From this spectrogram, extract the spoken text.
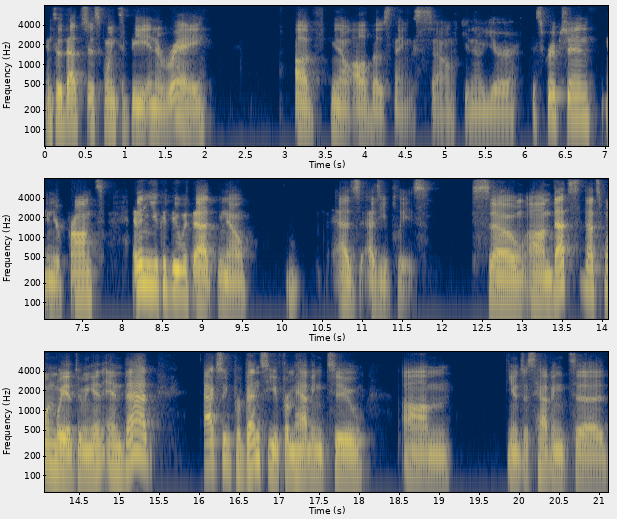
And so that's just going to be an array of, you know, all of those things. So, you know, your description and your prompt. And then you could do with that, you know, as as you please. So um, that's that's one way of doing it. And that actually prevents you from having to um, you know just having to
